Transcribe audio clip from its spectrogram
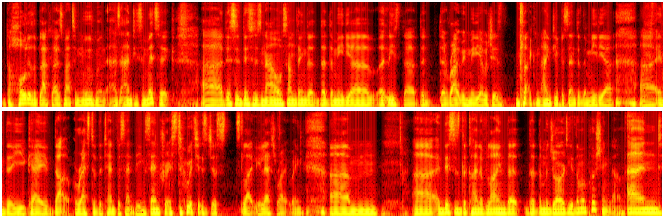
the whole of the Black Lives Matter movement as anti-Semitic, uh, this is this is now something that, that the media, at least the the, the right wing media, which is like ninety percent of the media uh, in the UK, the rest of the ten percent being centrist, which is just slightly less right wing. Um, uh, this is the kind of line that that the majority of them are pushing now, and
